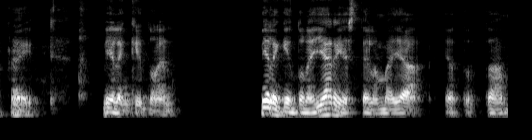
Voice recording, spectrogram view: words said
Okei, mielenkiintoinen, mielenkiintoinen järjestelmä ja, ja tota,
